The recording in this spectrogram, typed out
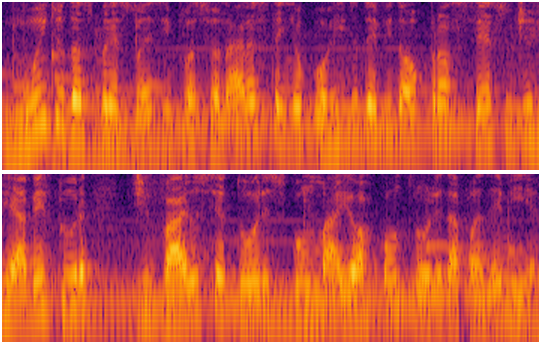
muito das pressões inflacionárias têm ocorrido devido ao processo de reabertura de vários setores com maior controle da pandemia.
